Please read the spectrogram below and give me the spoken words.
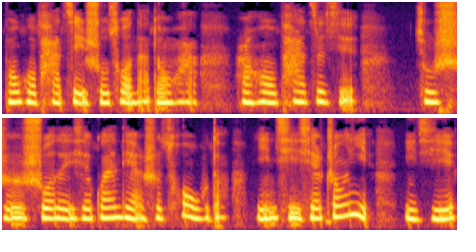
包括怕自己说错哪段话，然后怕自己就是说的一些观点是错误的，引起一些争议，以及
